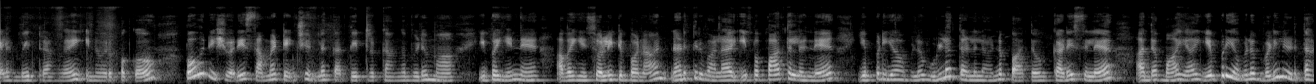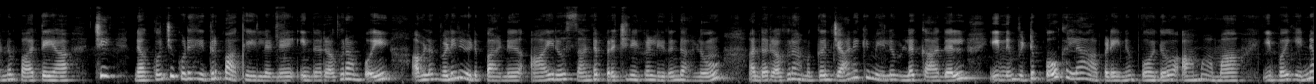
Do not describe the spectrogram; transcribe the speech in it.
கிளம்பிடுறாங்க. இன்னொரு பக்கம் புவனேஸ்வரி செம்ம டென்ஷனில் கத்திட்டு இருக்காங்க விடுமா இப்போ என்ன? அவங்க சொல்லிட்டு போனா நடத்திருவாளா? இப்போ பார்த்தலன்னு எப்படியா அவளை உள்ள தள்ளலான்னு பார்த்தோம். கடைசியில் அந்த மாயா எப்படி அவளை வெளியில் எடுத்தான்னு பார்த்தியா? சி நான் கொஞ்சம் கூட எதிர்பார்க்க இல்லைன்னு. இந்த ரகுராம் போய் அவளை வெளியில் எடுப்பான்னு ஆயிரம் சண்டை பிரச்சனைகள் இருந்தாலும் அந்த ரகுராமுக்கு ஜானகி மேலே உள்ள காதல் இன்னும் விட்டு போகல அப்படின்னு போதும் ஆமாமா இப்போ என்ன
